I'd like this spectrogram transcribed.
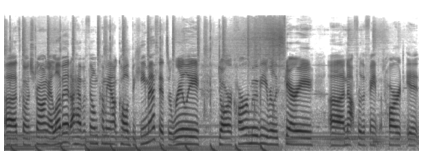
Uh, it's going strong, I love it. I have a film coming out called Behemoth. It's a really dark horror movie, really scary, uh, not for the faint at heart. It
